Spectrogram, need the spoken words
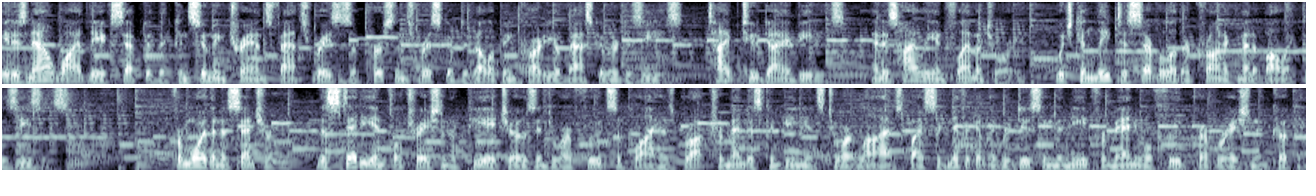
it is now widely accepted that consuming trans fats raises a person's risk of developing cardiovascular disease, type 2 diabetes, and is highly inflammatory, which can lead to several other chronic metabolic diseases. For more than a century, the steady infiltration of PHOs into our food supply has brought tremendous convenience to our lives by significantly reducing the need for manual food preparation and cooking.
